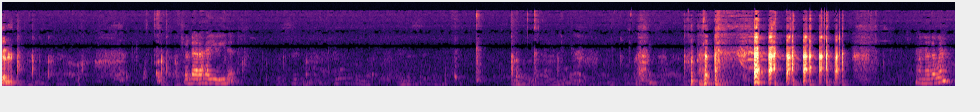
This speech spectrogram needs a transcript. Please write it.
Gunner. Show Dada how you eat it. Another one?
